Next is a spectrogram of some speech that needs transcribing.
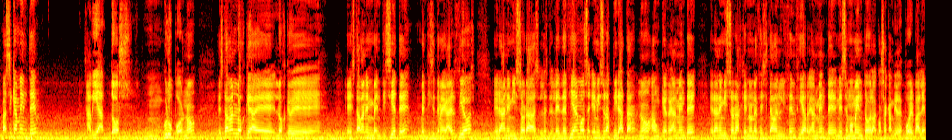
Básicamente había dos mm, grupos, ¿no? Estaban los que, eh, los que eh, estaban en 27, 27 megahercios, eran emisoras, les decíamos emisoras pirata, ¿no? Aunque realmente eran emisoras que no necesitaban licencia realmente, en ese momento, la cosa cambió después, ¿vale?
